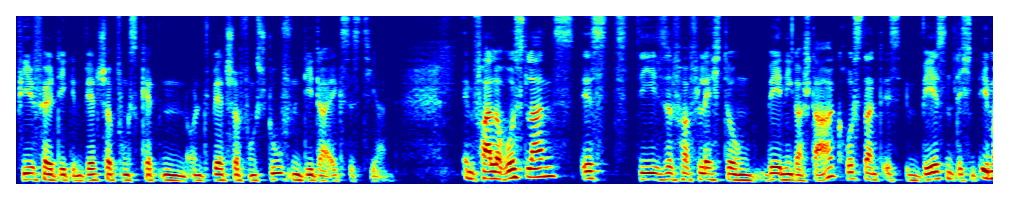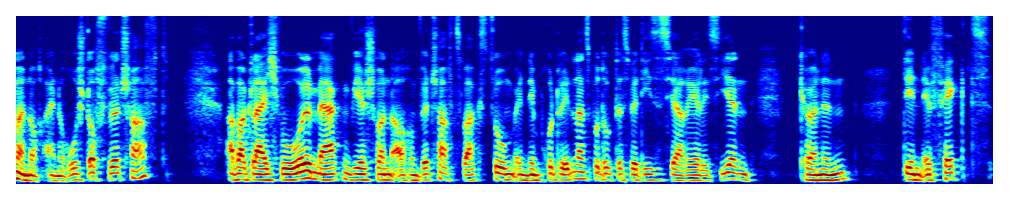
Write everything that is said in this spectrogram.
vielfältigen Wertschöpfungsketten und Wertschöpfungsstufen, die da existieren. Im Falle Russlands ist diese Verflechtung weniger stark. Russland ist im Wesentlichen immer noch eine Rohstoffwirtschaft. Aber gleichwohl merken wir schon auch im Wirtschaftswachstum, in dem Bruttoinlandsprodukt, das wir dieses Jahr realisieren können, den Effekt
